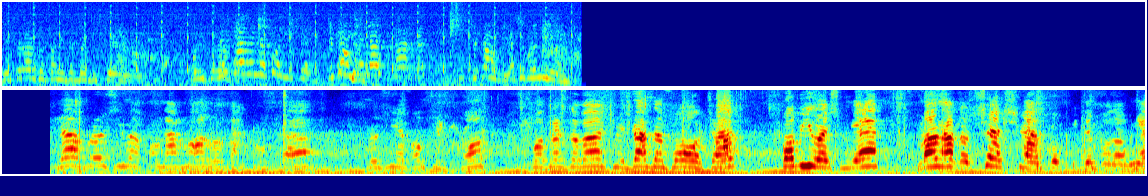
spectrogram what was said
Jeszcze raz zostanie, jak będziecie... Policja nas... Czekamy na policję! Czekamy. Czekamy, ja się broniłem. Ja prosiłem o normalną prosiłem o wszystko, potraktowałeś mnie gazem po oczach, pobiłeś mnie, mam na to trzech świadków i tym podobnie.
